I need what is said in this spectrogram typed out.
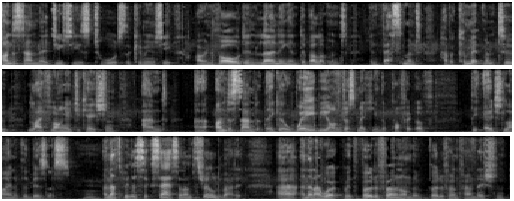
understand their duties towards the community, are involved in learning and development, investment, have a commitment to lifelong education, and uh, understand that they go way beyond just making the profit of the edge line of the business. And that's been a success, and I'm thrilled about it. Uh, and then I work with Vodafone on the Vodafone Foundation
